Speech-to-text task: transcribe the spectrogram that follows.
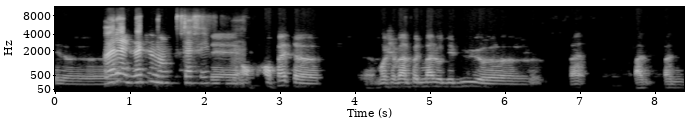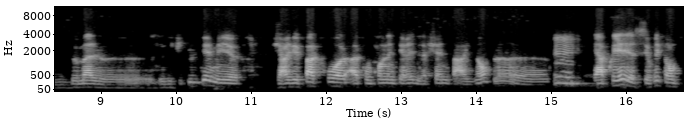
Le... Voilà, exactement, tout à fait. En, fait, moi, j'avais un peu de mal au début, pas, pas, de mal, de difficulté, mais j'arrivais pas trop à, comprendre l'intérêt de la chaîne, par exemple. Euh, mm. Et après, c'est vrai quand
